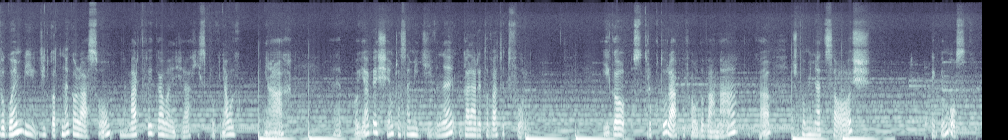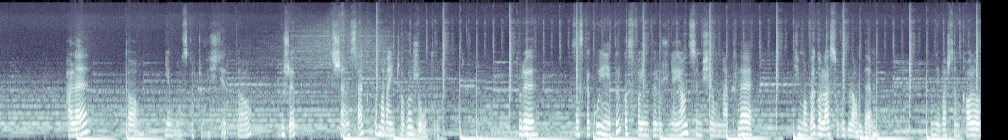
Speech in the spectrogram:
W głębi wilgotnego lasu, na martwych gałęziach i spróchniałych pniach e, pojawia się czasami dziwny, galaretowaty twór. Jego struktura pofałdowana taka, przypomina coś, jakby mózg. Ale to nie mózg oczywiście, to grzyb trzęsak pomarańczowo-żółty który zaskakuje nie tylko swoim wyróżniającym się na tle zimowego lasu wyglądem, ponieważ ten kolor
